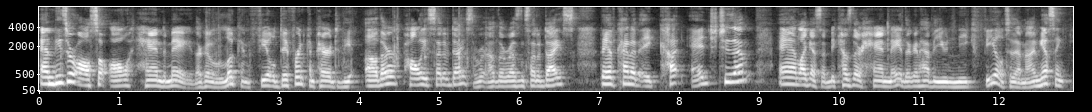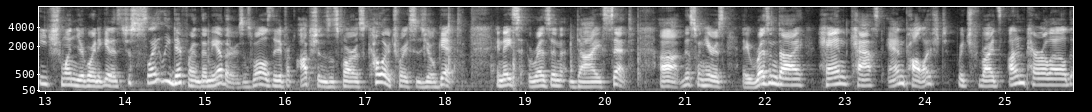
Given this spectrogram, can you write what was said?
and these are also all handmade. They're going to look and feel different compared to the other poly set of dice, the other resin set of dice. They have kind of a cut edge to them and like I said, because they're handmade, they're going to have a unique feel to them. And I'm guessing each one you're going to get is just slightly different than the others, as well as the different options as far as color choices you'll get. A nice resin die set. Uh, this one here is a resin die, hand cast and polished, which provides unparalleled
